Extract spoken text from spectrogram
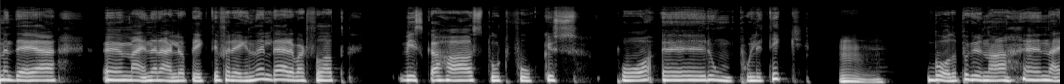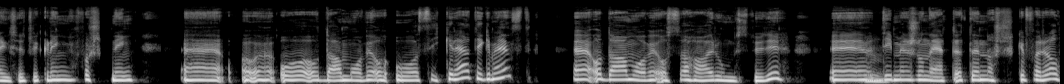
men det jeg uh, mener ærlig og oppriktig for egen del, det er i hvert fall at vi skal ha stort fokus på uh, rompolitikk. Mm. Både på grunn av uh, næringsutvikling, forskning, og, og, og da må vi, og, og sikkerhet, ikke minst. Og da må vi også ha romstudier. Mm. Dimensjonert etter norske forhold.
